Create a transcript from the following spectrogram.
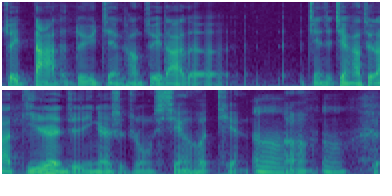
最大的对于健康最大的健健康最大的敌人，就应该是这种咸和甜。嗯嗯嗯，对，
